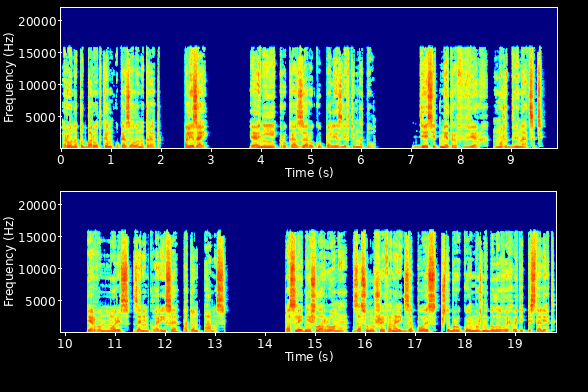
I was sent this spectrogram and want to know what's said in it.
Рона подбородком указала на трап. «Полезай!» И они, рука за руку, полезли в темноту. Десять метров вверх, может, двенадцать. Первым Морис, за ним Клариса, потом Амос. Последней шла Рона, засунувшая фонарик за пояс, чтобы рукой можно было выхватить пистолет.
